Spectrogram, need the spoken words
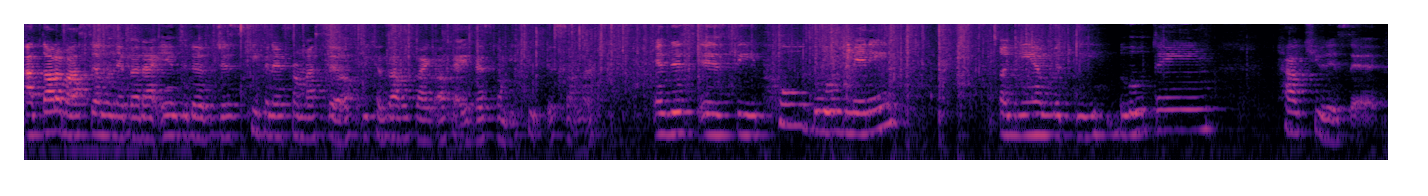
I thought about selling it, but I ended up just keeping it for myself because I was like, okay, that's gonna be cute this summer. And this is the Pool Blue Mini. Again, with the blue theme. How cute is that?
